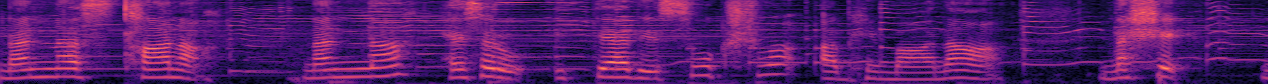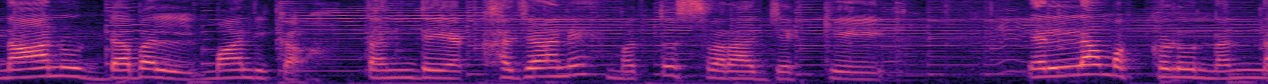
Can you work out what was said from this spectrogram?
ನನ್ನ ಸ್ಥಾನ, ನನ್ನ ಹೆಸರು ಇತ್ಯಾದಿ ಸೂಕ್ಷ್ಮ ಅಭಿಮಾನ. ನಶೆ, ನಾನು ಡಬಲ್ ಮಾಲೀಕ, ತಂದೆಯ ಖಜಾನೆ ಮತ್ತು ಸ್ವರಾಜ್ಯಕ್ಕೆ. ಎಲ್ಲ ಮಕ್ಕಳು ನನ್ನ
